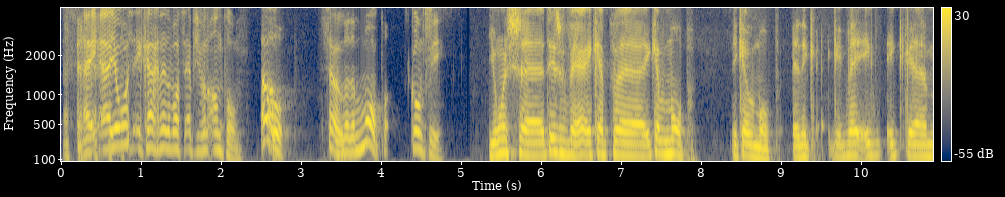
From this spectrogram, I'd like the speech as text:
Top. Hey, eh, jongens, ik krijg net een WhatsAppje van Anton. Oh, zo. Met een mop. Komt-ie. Jongens, eh, het is zover. Ik heb, eh, ik heb hem op. Ik heb hem op. En ik, ik, ik, weet, ik, ik, ehm,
